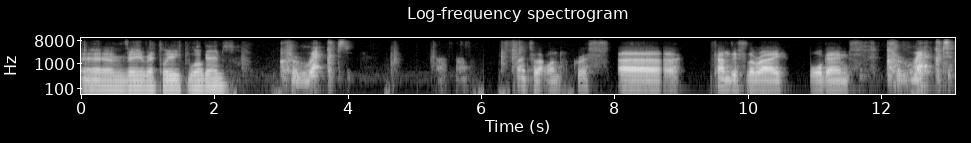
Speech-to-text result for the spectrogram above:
um, Rhea Ripley War Games. Correct. Thanks for that one, Chris. Uh, Candice LeRae, War Games. Correct.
